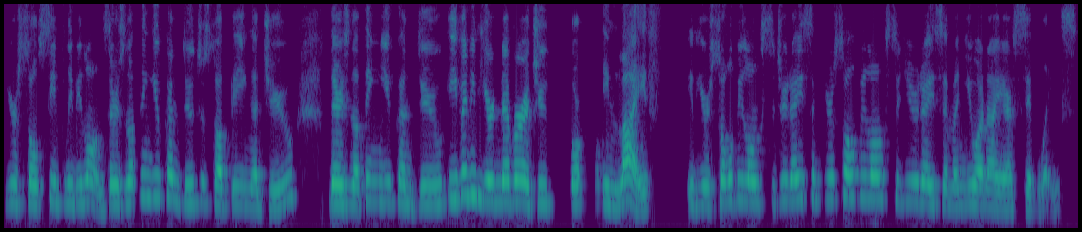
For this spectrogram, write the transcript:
Your soul simply belongs. There's nothing you can do to stop being a Jew. There's nothing you can do, even if you're never a Jew or in life, if your soul belongs to Judaism, your soul belongs to Judaism, and you and I are siblings.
